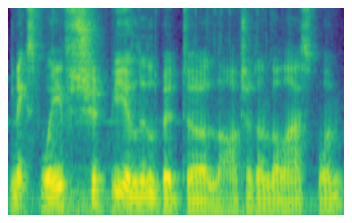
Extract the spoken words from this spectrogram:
Next wave should be a little bit uh, larger than the last one.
